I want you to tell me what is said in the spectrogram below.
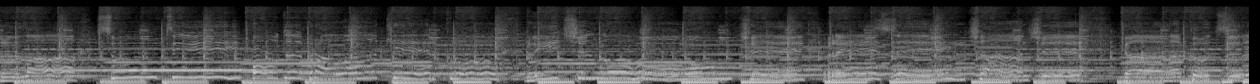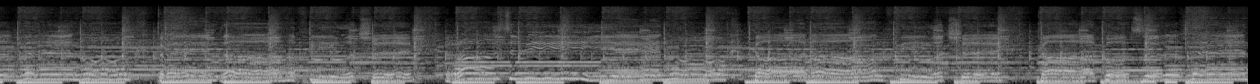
našla Sunti odebrala kjerko Lično momče Resenčanče Kako crveno Trenda filče Razvijeno Karanfilče Kako crveno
